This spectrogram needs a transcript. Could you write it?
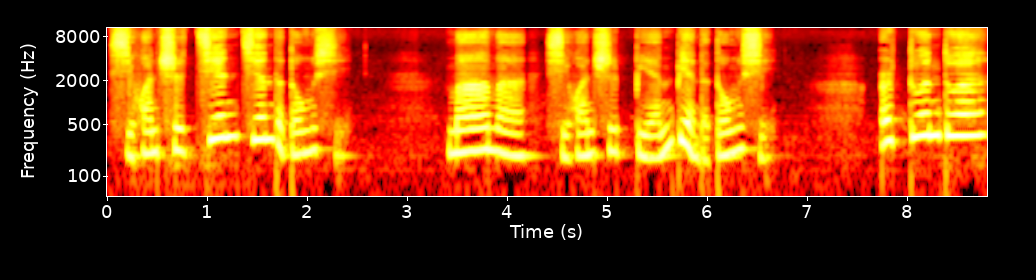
喜欢吃尖尖的东西。妈妈喜欢吃扁扁的东西，而墩墩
